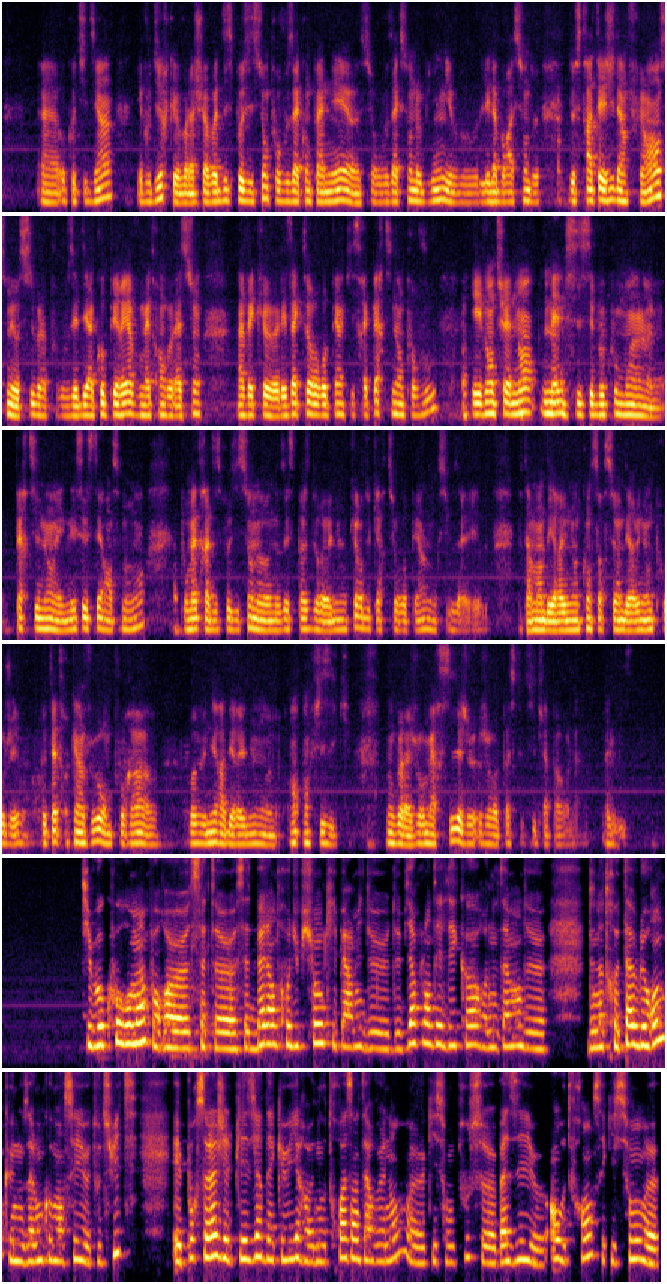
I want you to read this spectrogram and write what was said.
euh, au quotidien, et vous dire que voilà, je suis à votre disposition pour vous accompagner euh, sur vos actions de lobbying et l'élaboration de, de, stratégies d'influence, mais aussi voilà, pour vous aider à coopérer, à vous mettre en relation avec les acteurs européens qui seraient pertinents pour vous, et éventuellement, même si c'est beaucoup moins euh, pertinent et nécessaire en ce moment, pour mettre à disposition nos, espaces de réunion au cœur du quartier européen. Donc, si vous avez notamment des réunions de consortium, des réunions de projet, peut-être qu'un jour on pourra euh, revenir à des réunions euh, en, physique. Donc voilà, je vous remercie et je, repasse tout de suite la parole à Louise. Merci beaucoup Romain pour euh, cette, euh, cette belle introduction qui permet de, de, bien planter le décor, notamment de, de notre table ronde que nous allons commencer euh, tout de suite. Et pour cela, j'ai le plaisir d'accueillir nos trois intervenants qui sont tous basés en Haute-France et qui sont,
